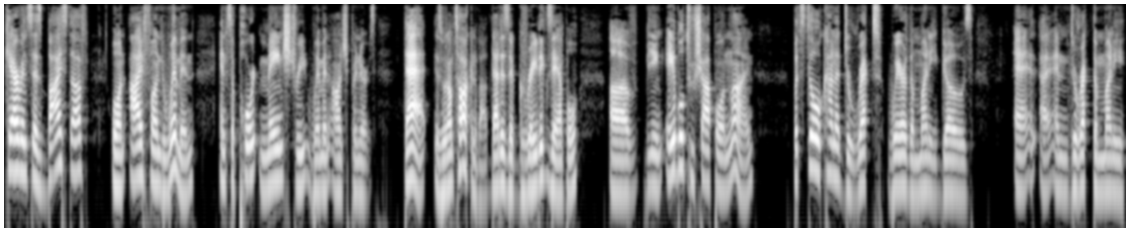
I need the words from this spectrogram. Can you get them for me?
Karen says, buy stuff on iFund Women and support Main Street women entrepreneurs. That is what I'm talking about. That is a great example of being able to shop online, but still kind of direct where the money goes and, uh, and direct the money,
